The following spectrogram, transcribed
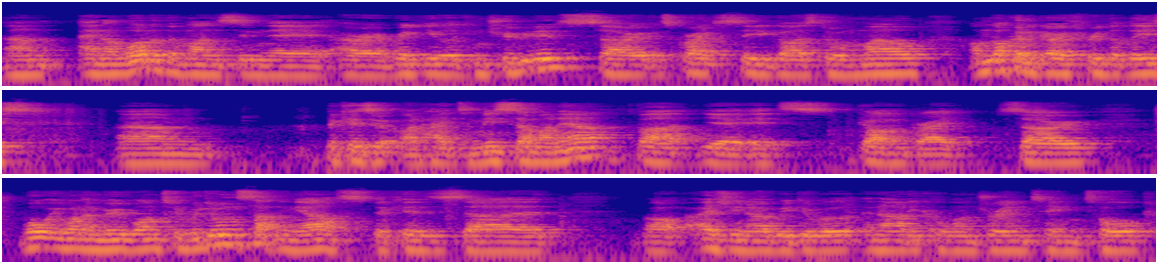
Um, and a lot of the ones in there are our regular contributors, so it's great to see you guys doing well. I'm not going to go through the list um, because I'd hate to miss someone out, but yeah, it's going great. So, what we want to move on to, we're doing something else because, uh, well, as you know, we do a- an article on Dream Team Talk,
